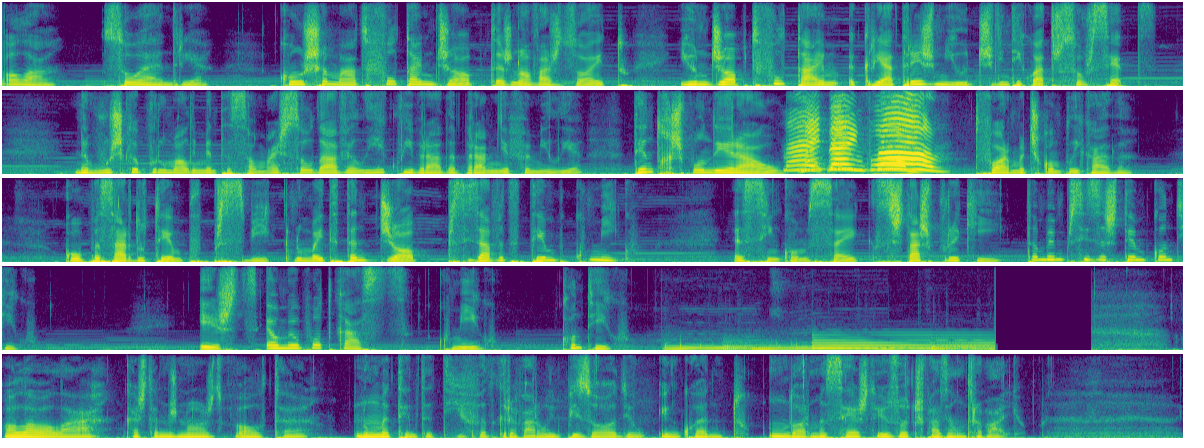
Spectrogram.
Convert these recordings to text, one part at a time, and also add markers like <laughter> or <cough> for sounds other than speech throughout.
Olá, sou a Andrea, com um chamado full-time job das 9 às 18 e um job de full-time a criar 3 miúdos 24 sobre 7. Na busca por uma alimentação mais saudável e equilibrada para a minha família, tento responder ao Mãe tem fome! de forma descomplicada. Com o passar do tempo, percebi que no meio de tanto job precisava de tempo comigo. Assim como sei que se estás por aqui, também precisas de tempo contigo. Este é o meu podcast. Comigo, contigo. Olá, olá, cá estamos nós de volta numa tentativa de gravar um episódio enquanto um dorme a cesta e os outros fazem um trabalho.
